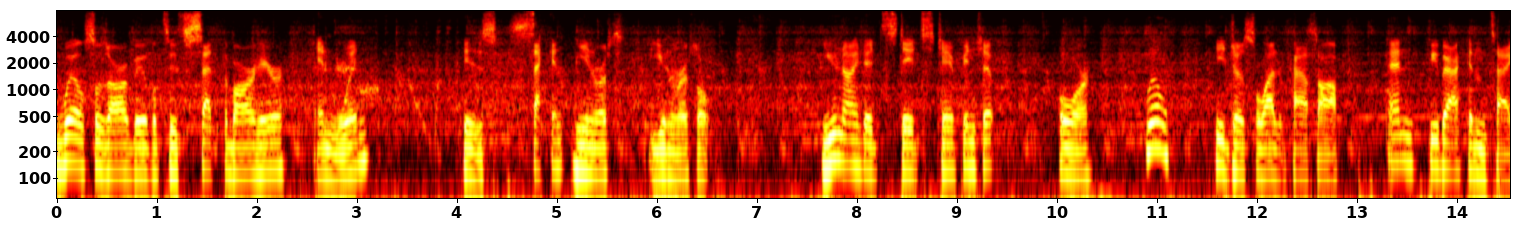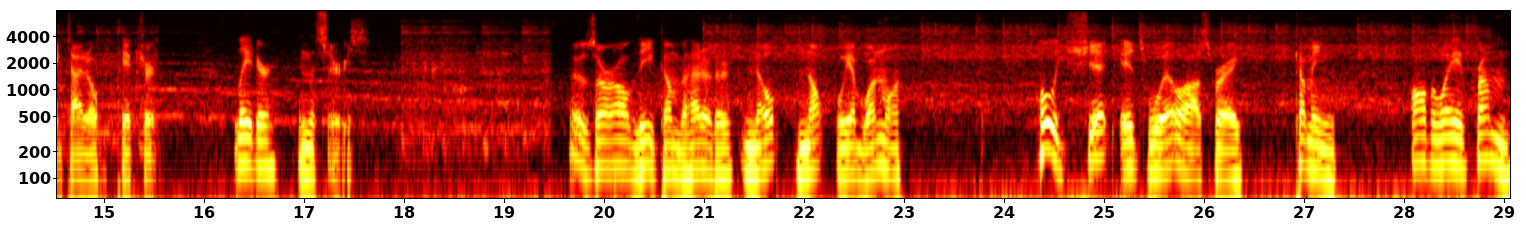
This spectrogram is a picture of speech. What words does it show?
Will Cesaro be able to set the bar here and win his second univers Universal United States Championship? Or will he just let it pass off and be back in the tag title picture later in the series? Those are all the competitors. Nope, nope, we have one more. Holy shit, it's Will Ospreay coming all the way from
